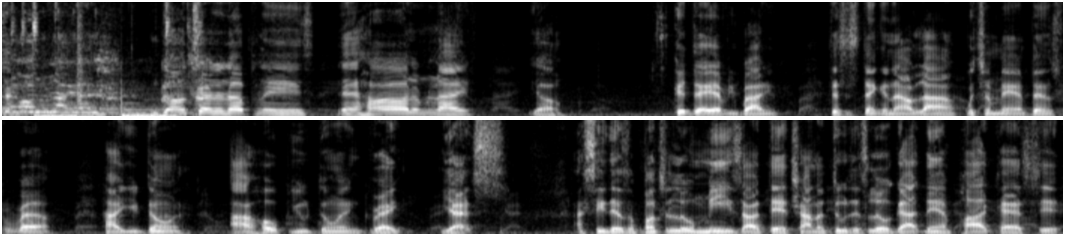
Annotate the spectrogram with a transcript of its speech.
that Harlem life. I'm gonna turn it up, please. That Harlem life. Yo. Good day, everybody. This is Thinking Out Loud with your man Benz Pharrell. How you doing? I hope you doing great. Yes. I see there's a bunch of little me's out there trying to do this little goddamn podcast shit.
